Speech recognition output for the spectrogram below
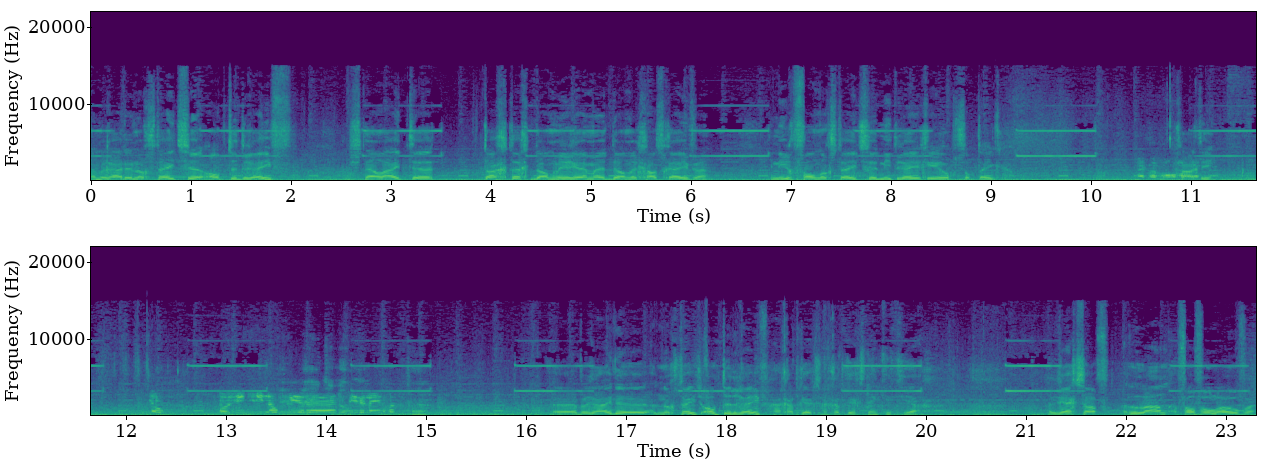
Eh, we rijden nog steeds eh, op de dreef. Snelheid eh, 80, dan weer remmen, dan weer gas geven. In ieder geval nog steeds eh, niet reageren op het stopteken. Gaat hij. Positie nog weer eh, 94. Eh, we rijden nog steeds op de dreef. Hij gaat rechts, hij gaat rechts denk ik, ja. Rechtsaf, Laan van Vollenhoven.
